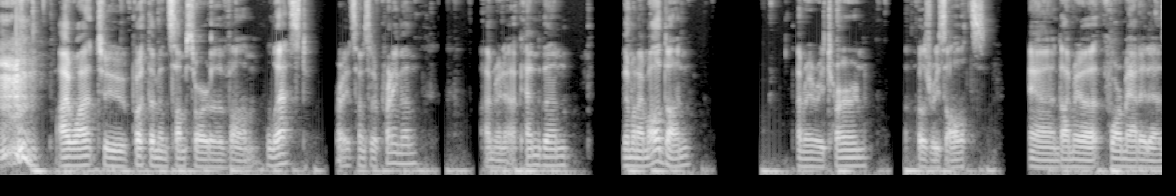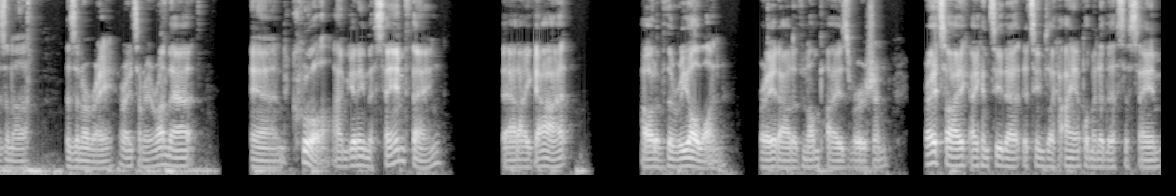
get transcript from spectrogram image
I want to put them in some sort of um, list, right? So instead of printing them, I'm going to append them. Then when I'm all done, I'm going to return those results and I'm going to format it as an, uh, as an array, right? So I'm going to run that and cool, I'm getting the same thing that I got out of the real one, right? Out of NumPy's version, right? So I, I can see that it seems like I implemented this the same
